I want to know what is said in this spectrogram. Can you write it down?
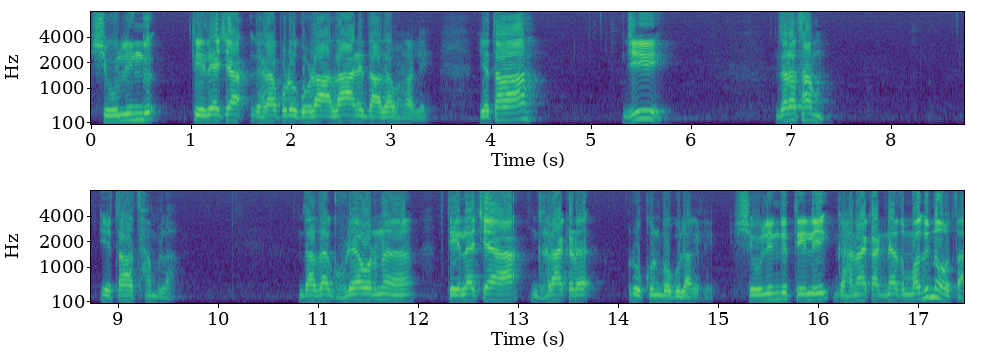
शिवलिंग तेल्याच्या घरापुढं घोडा आला आणि दादा म्हणाले येता जी जरा थांब. येता थांबला. दादा घोड्यावरनं तेलाच्या घराकडं रोखून बघू लागले. शिवलिंग तेली घाणा काढण्यात मग्न होता.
